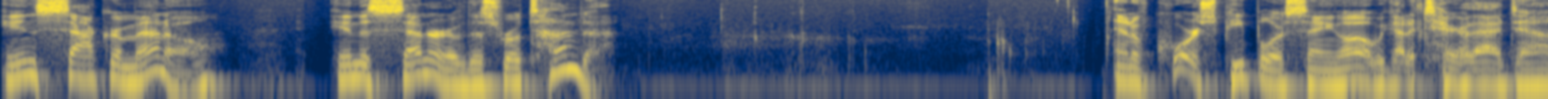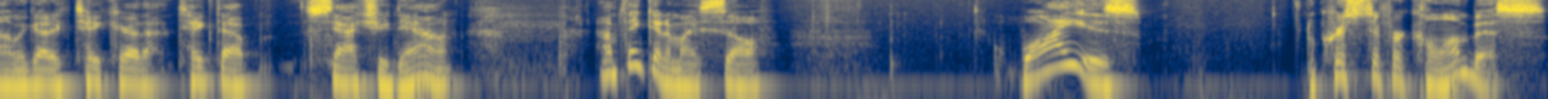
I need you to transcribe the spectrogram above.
in Sacramento, in the center of this rotunda. And of course, people are saying, "Oh, we got to tear that down. We got to take care of that. Take that statue down." I'm thinking to myself, why is Christopher Columbus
